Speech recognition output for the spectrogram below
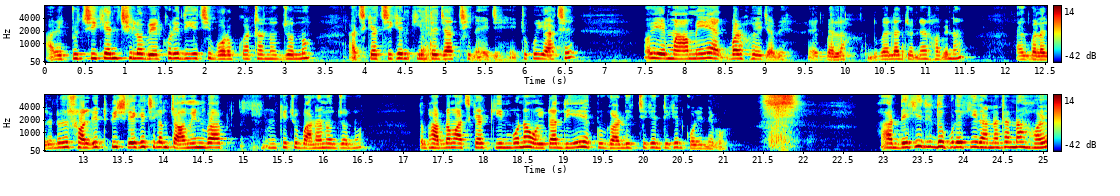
আর একটু চিকেন ছিল, বের করে দিয়েছি বরফ কাটানোর জন্য। আজকে আর চিকেন কিনতে যাচ্ছি না, এই যে এটুকুই আছে। ওই মা মেয়ে একবার হয়ে যাবে। একবেলা দুবেলার জন্য আর হবে না। একবেলার জন্য সলিড পিস রেখেছিলাম, চাউমিন বা কিছু বানানোর জন্য। তো ভাবলাম আজকে আর কিনবো না, ওইটা দিয়ে একটু গার্লিক চিকেন টিকেন করে নেব। আর দেখি দুপুরে কি রান্না টান্না হয়,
